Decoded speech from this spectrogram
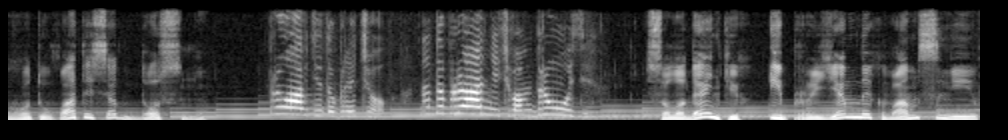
готуватися до сну. Правді, добрячок. На добраніч вам, друзі. Солоденьких і приємних вам снів.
